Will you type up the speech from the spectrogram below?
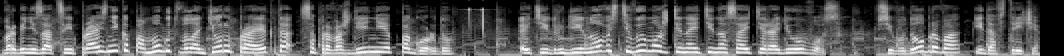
В организации праздника помогут волонтеры проекта «Сопровождение по городу». Эти и другие новости вы можете найти на сайте Радио ВОЗ. Всего доброго и до встречи!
